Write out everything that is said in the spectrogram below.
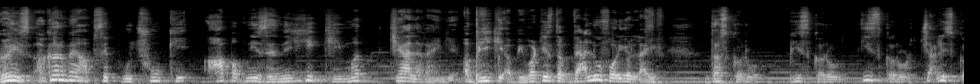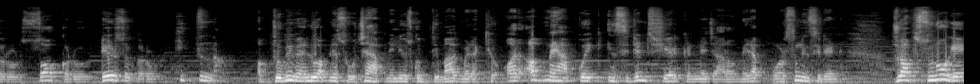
गईस अगर मैं आपसे पूछूँ कि आप अपनी ज़िंदगी की कीमत क्या लगाएँगे, अभी के अभी what is the value for your life दस करोड़, बीस करोड़, तीस करोड़, चालीस करोड़, सौ करोड़, डेढ़ सौ करोड़, कितना? अब जो भी वैल्यू आपने सोचा है अपने लिए, उसको दिमाग में रखे और अब मैं आपको एक इंसिडेंट शेयर करने जा रहा हूँ, मेरा पर्सनल इंसिडेंट जो आप सुनोगे,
